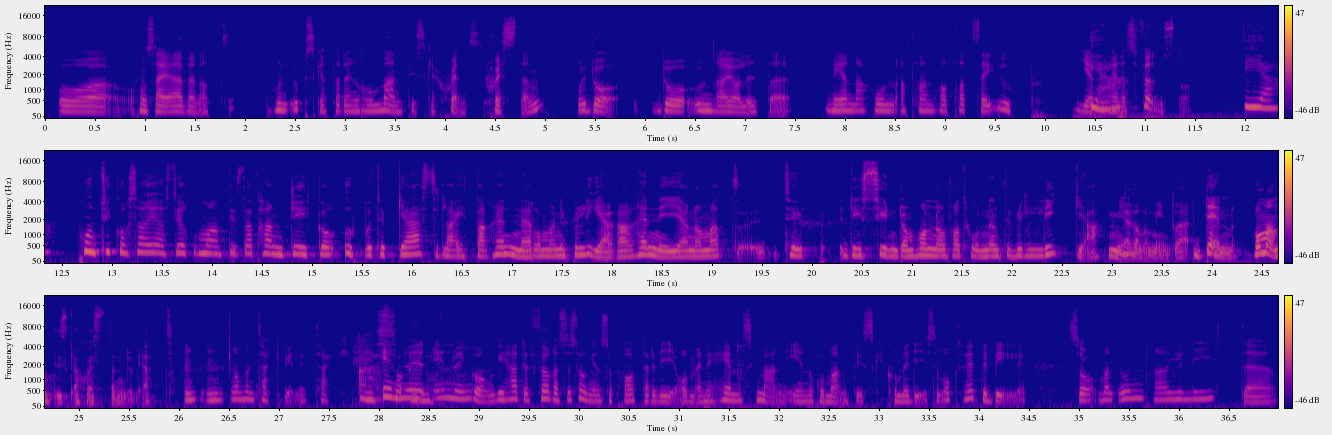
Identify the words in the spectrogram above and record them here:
Och hon säger även att hon uppskattar den romantiska gest- gesten. Och då, då undrar jag lite, menar hon att han har tagit sig upp genom Ja. hennes fönster? Ja, hon tycker seriöst det är romantiskt att han dyker upp och typ gaslightar henne eller manipulerar henne genom att typ det är synd om honom för att hon inte vill ligga mer eller mindre. Den romantiska gesten du vet. Mm, mm. Ja men tack Billy, tack. Alltså, ännu, en, eller- ännu en gång, vi hade förra säsongen så pratade vi om en hemsk man i en romantisk komedi som också hette Billy. Så man undrar ju lite,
